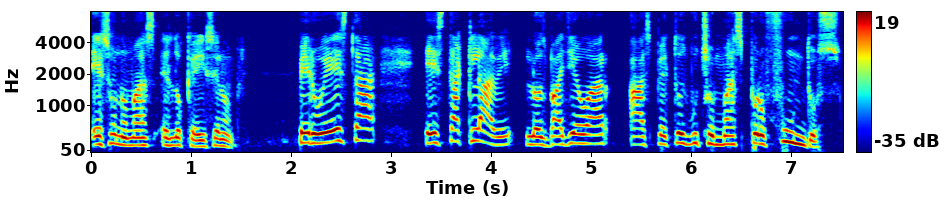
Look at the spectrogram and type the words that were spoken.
Eso nomás es lo que dice el hombre. Pero esta, esta clave los va a llevar a aspectos mucho más profundos.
